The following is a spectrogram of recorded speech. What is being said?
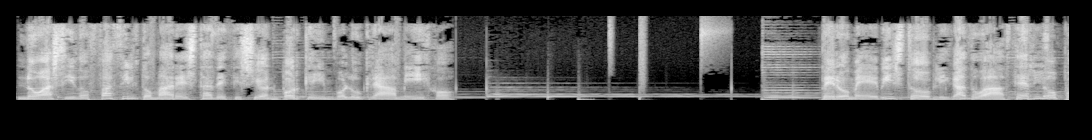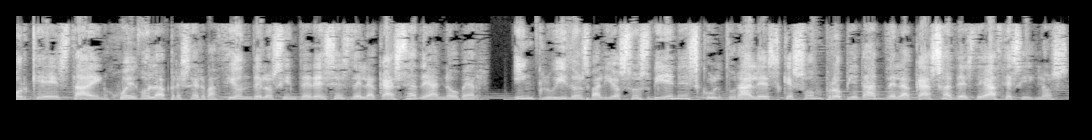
No ha sido fácil tomar esta decisión porque involucra a mi hijo, pero me he visto obligado a hacerlo porque está en juego la preservación de los intereses de la Casa de Hanover, incluidos valiosos bienes culturales que son propiedad de la casa desde hace siglos,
